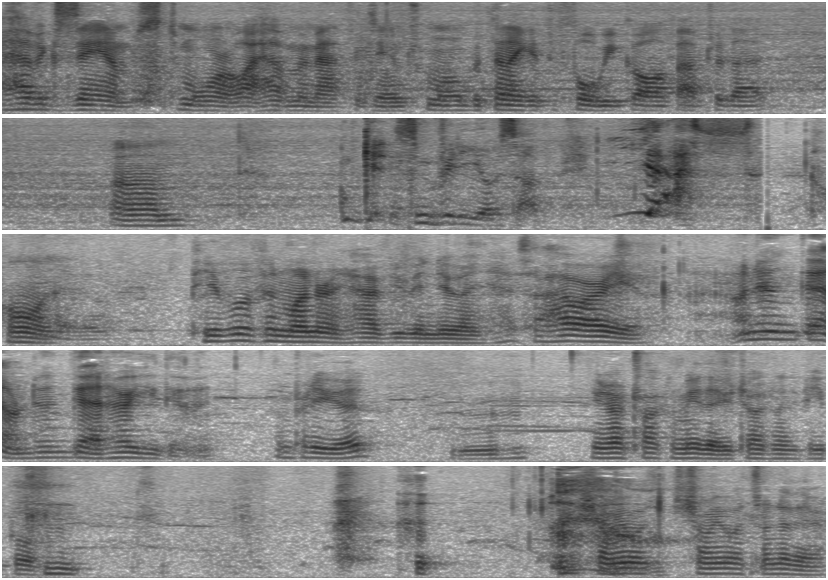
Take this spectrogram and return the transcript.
I have exams tomorrow. I have my math exam tomorrow, but then I get the full week off after that. Um, I'm getting some videos up. Yes! Colin, people have been wondering how have you been doing. So how are you? I'm doing good. I'm doing good. How are you doing? I'm pretty good. Mhm. You're not talking to me though. You're talking to the people. show me what. Show me what's under there.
